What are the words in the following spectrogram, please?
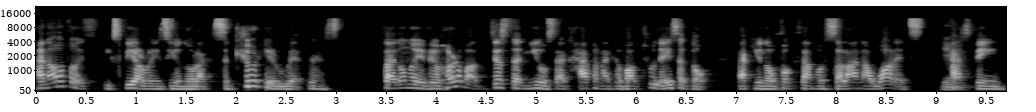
And also it's experience, you know, like security risk. So I don't know if you heard about just the news that happened like about two days ago. Like, you know, for example, Solana wallets yeah. has been,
